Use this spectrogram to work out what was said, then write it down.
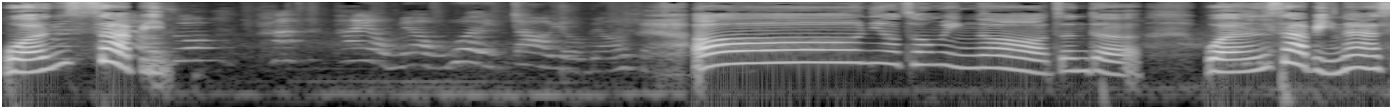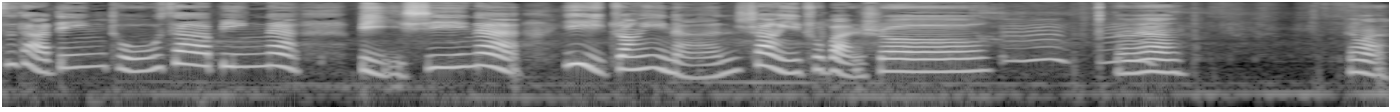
文萨比，有没有味道？有没有？哦，你好聪明哦，真的。文萨比纳斯塔丁图萨宾纳比西纳亦庄亦男，上一出版社。怎么样？干嘛？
